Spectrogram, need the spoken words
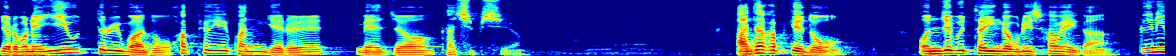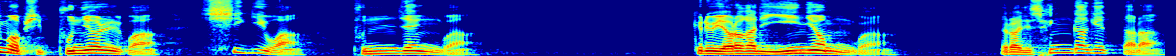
여러분의 이웃들과도 화평의 관계를 맺어 가십시오. 안타깝게도 언제부터인가 우리 사회가 끊임없이 분열과 시기와 분쟁과 그리고 여러 가지 이념과 여러 가지 생각에 따라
